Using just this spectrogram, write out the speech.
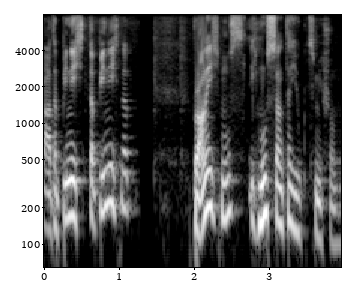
Ah, da bin ich, da bin ich. Brownie, ich muss, ich muss sagen, da juckt es mich schon.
